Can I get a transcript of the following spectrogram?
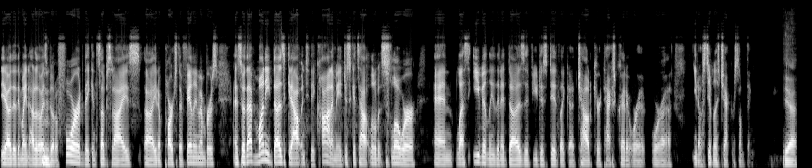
you know, that they might not otherwise mm. be able to afford. They can subsidize, uh, you know, parts of their family members, and so that money does get out into the economy. It just gets out a little bit slower and less evenly than it does if you just did like a child care tax credit or a or a you know stimulus check or something. Yeah.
